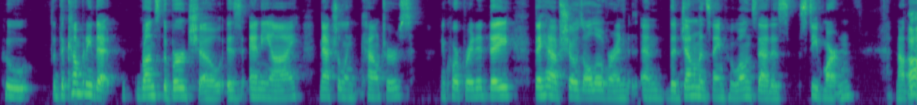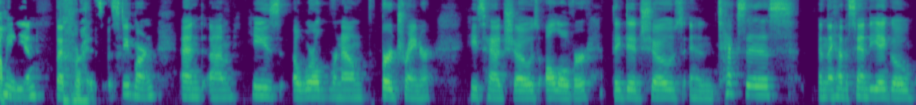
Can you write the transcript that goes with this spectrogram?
who the company that runs the bird show is NEI, Natural Encounters Incorporated. They they have shows all over, and and the gentleman's name who owns that is Steve Martin, not the oh. comedian, but right. it's Steve Martin, and um, he's a world renowned bird trainer. He's had shows all over. They did shows in Texas, and they had the San Diego,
